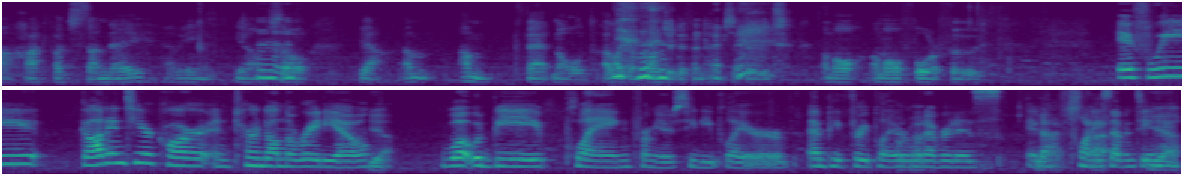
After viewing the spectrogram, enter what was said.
uh, hot fudge sundae. I mean, you know, Mhm. so yeah, I'm I'm fat and old. I like a bunch of different types of foods. I'm all I'm all for food. If we got into your car and turned on the radio, Yeah. what would be playing from your CD player, or MP3 player, or whatever it is in yeah, 2017? I, yeah,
